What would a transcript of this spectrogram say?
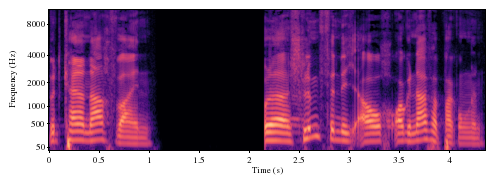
Wird keiner nachweinen. Oder schlimm finde ich auch Originalverpackungen.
